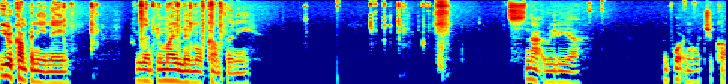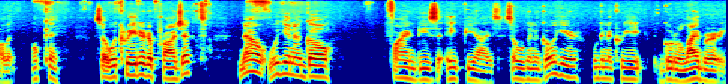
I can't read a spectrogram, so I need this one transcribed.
your company name. For example, my limo company. It's not really uh, important what you call it. Okay, so we created a project. Now we're going to go find these APIs. So we're going to go here, we're going to create, go to library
